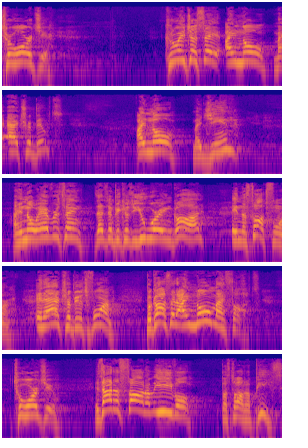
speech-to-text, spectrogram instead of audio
towards you. Could we just say, I know my attributes? I know my gene. I know everything that's because you were in God in the thought form, in attributes form. But God said, I know my thoughts towards you. It's not a thought of evil, but thought of peace.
